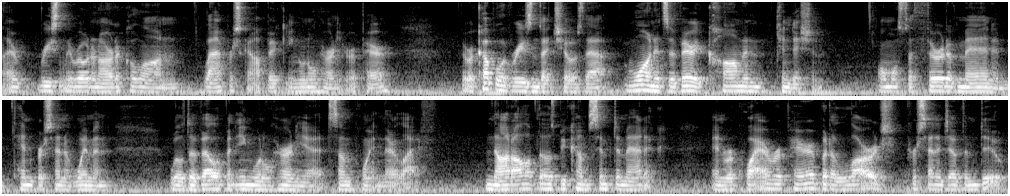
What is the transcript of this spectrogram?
I recently wrote an article on laparoscopic inguinal hernia repair. There were a couple of reasons I chose that. One, it's a very common condition. Almost a third of men and 10% of women will develop an inguinal hernia at some point in their life. Not all of those become symptomatic and require repair, but a large percentage of them do.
